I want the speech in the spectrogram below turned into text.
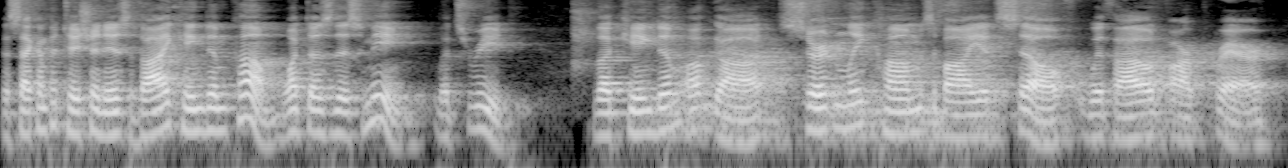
the second petition is, Thy kingdom come. What does this mean? Let's read. The kingdom of God certainly comes by itself without our prayer,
